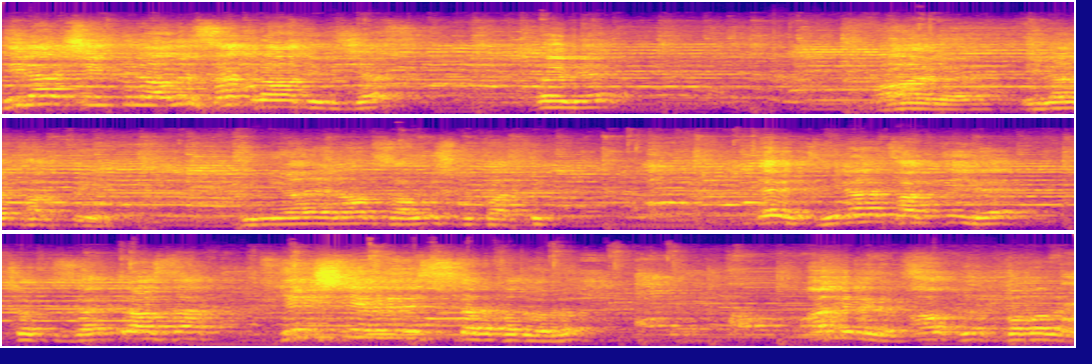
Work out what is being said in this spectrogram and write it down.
hilal şeklini alırsak rahat edeceğiz. Öyle. Vay be, hilal taktiği. Dünyaya nam salmış bu taktik. Evet, hilal taktiğiyle çok güzel. Biraz da genişleyebiliriz şu tarafa doğru. Annelerim, al- babalarım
